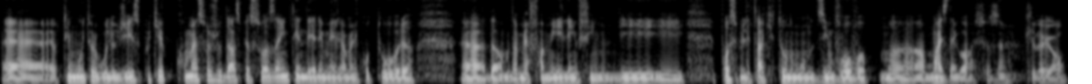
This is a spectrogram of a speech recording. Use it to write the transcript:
é, eu tenho muito orgulho disso, porque começo a ajudar as pessoas a entenderem melhor a minha cultura, é, da, da minha família, enfim, e, e possibilitar que todo mundo desenvolva ah, mais negócios. Né? Que legal.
